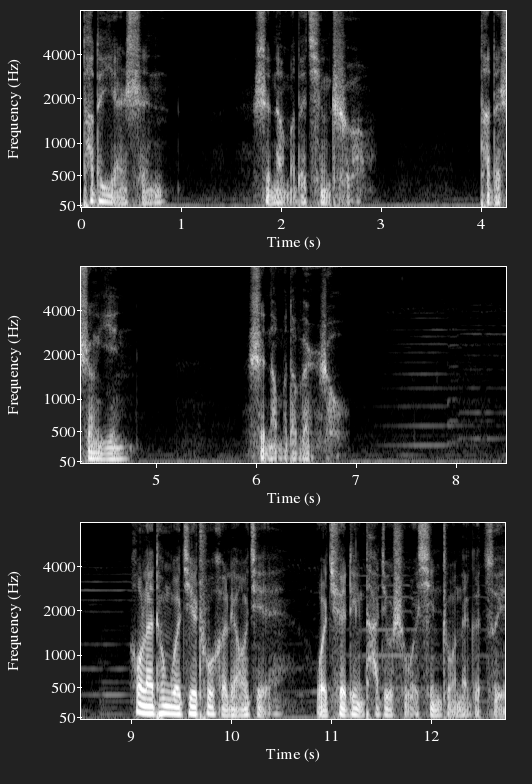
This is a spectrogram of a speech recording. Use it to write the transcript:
她的眼神是那么的清澈，她的声音是那么的温柔。后来通过接触和了解，我确定他就是我心中那个最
